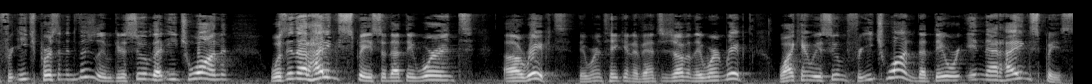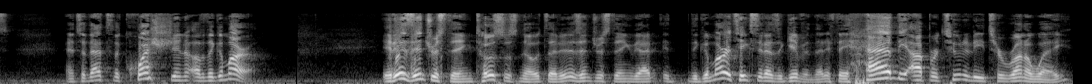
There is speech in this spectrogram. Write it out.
for each person individually, we could assume that each one was in that hiding space so that they weren't uh, raped. They weren't taken advantage of and they weren't raped. Why can't we assume for each one that they were in that hiding space? And so that's the question of the Gemara. It is interesting, Tosfos notes that it is interesting that it, the Gemara takes it as a given that if they had the opportunity to run away,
